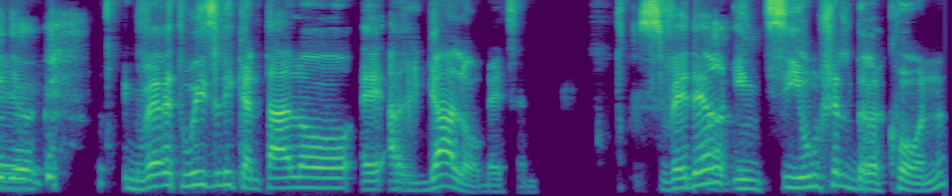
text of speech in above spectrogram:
בדיוק. גברת ויזלי קנתה לו, הרגה לו בעצם, סוודר. עם ציור של דרקון,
